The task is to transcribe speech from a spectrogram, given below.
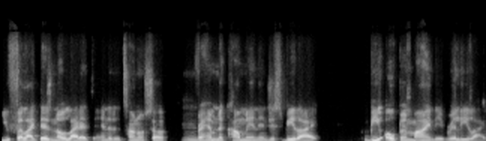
you feel like there's no light at the end of the tunnel. So mm. for him to come in and just be like, be open minded, really like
